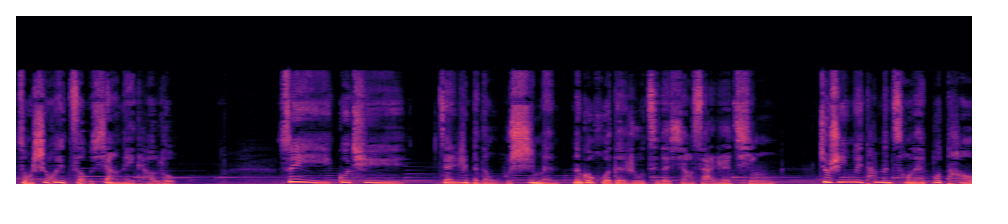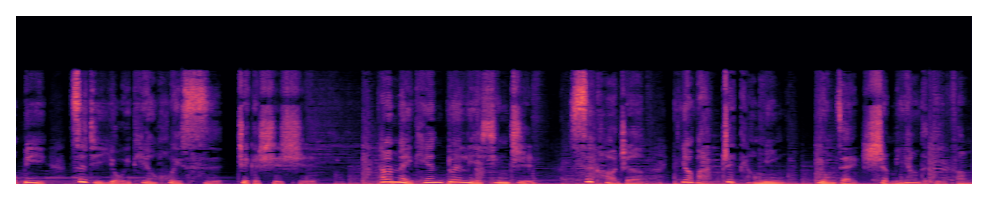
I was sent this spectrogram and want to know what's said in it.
总是会走向那条路。所以过去在日本的武士们能够活得如此的潇洒热情，就是因为他们从来不逃避自己有一天会死这个事实。他们每天锻炼心智，思考着要把这条命用在什么样的地方？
